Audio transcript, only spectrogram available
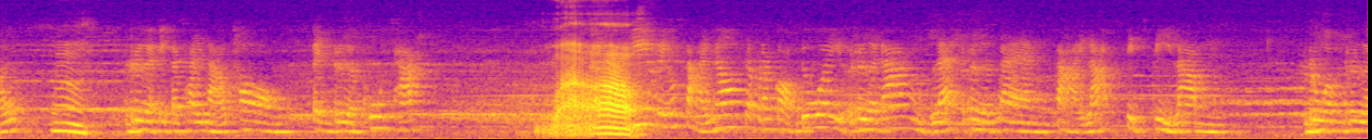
ว oh, เรือเอกชัยหลาวทอง เป็นเรือคู่ชัก wow ที่ริ้วสายนอกจะประกอบด้วย เรือดั้งและเรือแซงสายละ 14 ลำ รวมเรือ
